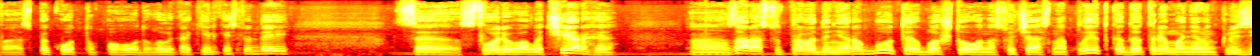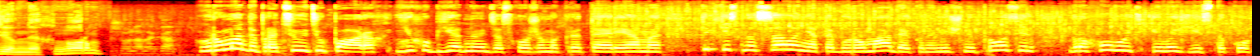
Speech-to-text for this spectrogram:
в спекотну погоду велика кількість людей, це створювало черги. Е, Зараз тут проведені роботи, облаштована сучасна плитка, дотриманням інклюзивних норм. Громади працюють у парах, їх об'єднують за схожими критеріями. Кількість населення, тип громади, економічний профіль враховують і логістику.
